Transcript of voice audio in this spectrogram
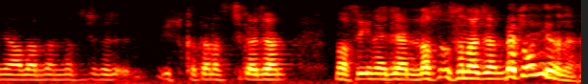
Binalardan nasıl çıkacaksın, üst kata nasıl çıkacaksın, nasıl ineceksin, nasıl ısınacaksın? Beton yığını.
